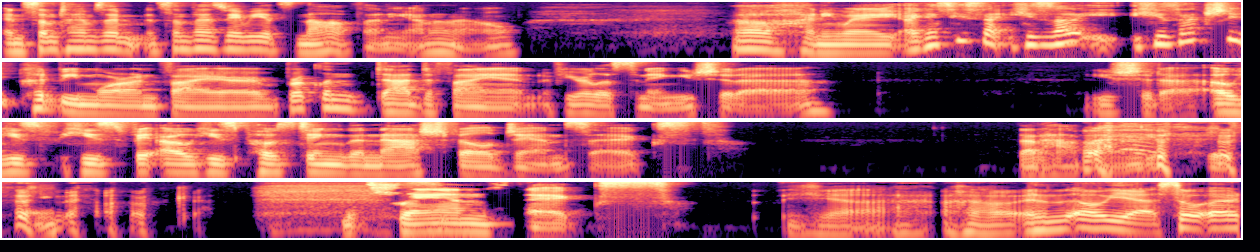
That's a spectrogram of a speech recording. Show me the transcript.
and sometimes I'm. and Sometimes maybe it's not funny. I don't know. Oh, anyway, I guess he's not. He's not. He's actually could be more on fire. Brooklyn Dad Defiant. If you're listening, you should. Uh, you should. Uh, oh, he's he's oh he's posting the Nashville Jan sixth. That happened. no, the trans six. Yeah. Oh, and oh yeah. So uh,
